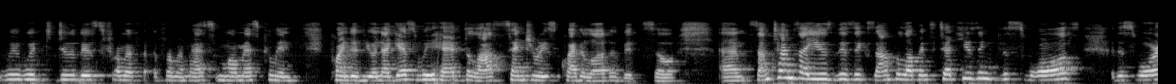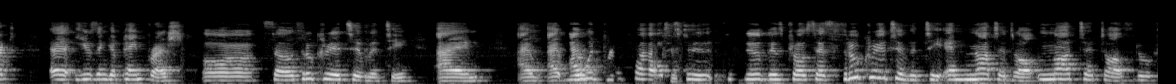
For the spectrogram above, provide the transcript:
we would do this from a from a mas- more masculine point of view. And I guess we had the last centuries quite a lot of it. So um, sometimes I use this example of instead using the swords, the sword uh, using a paintbrush or so through creativity. I I, I, I, would prefer to, to, do this process through creativity and not at all, not at all through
